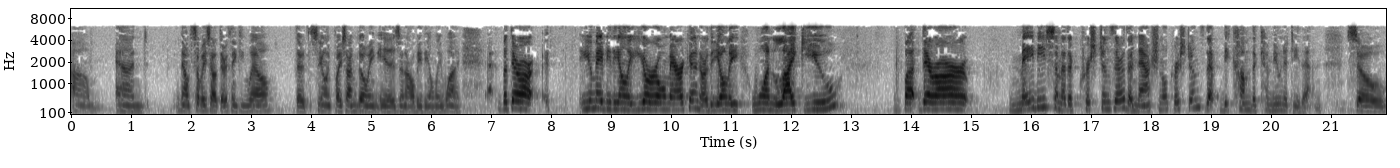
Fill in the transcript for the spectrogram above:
Um, and now somebody's out there thinking, well, that's the only place I'm going is, and I'll be the only one. But there are, you may be the only Euro American or the only one like you, but there are maybe some other Christians there, the national Christians, that become the community then. So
